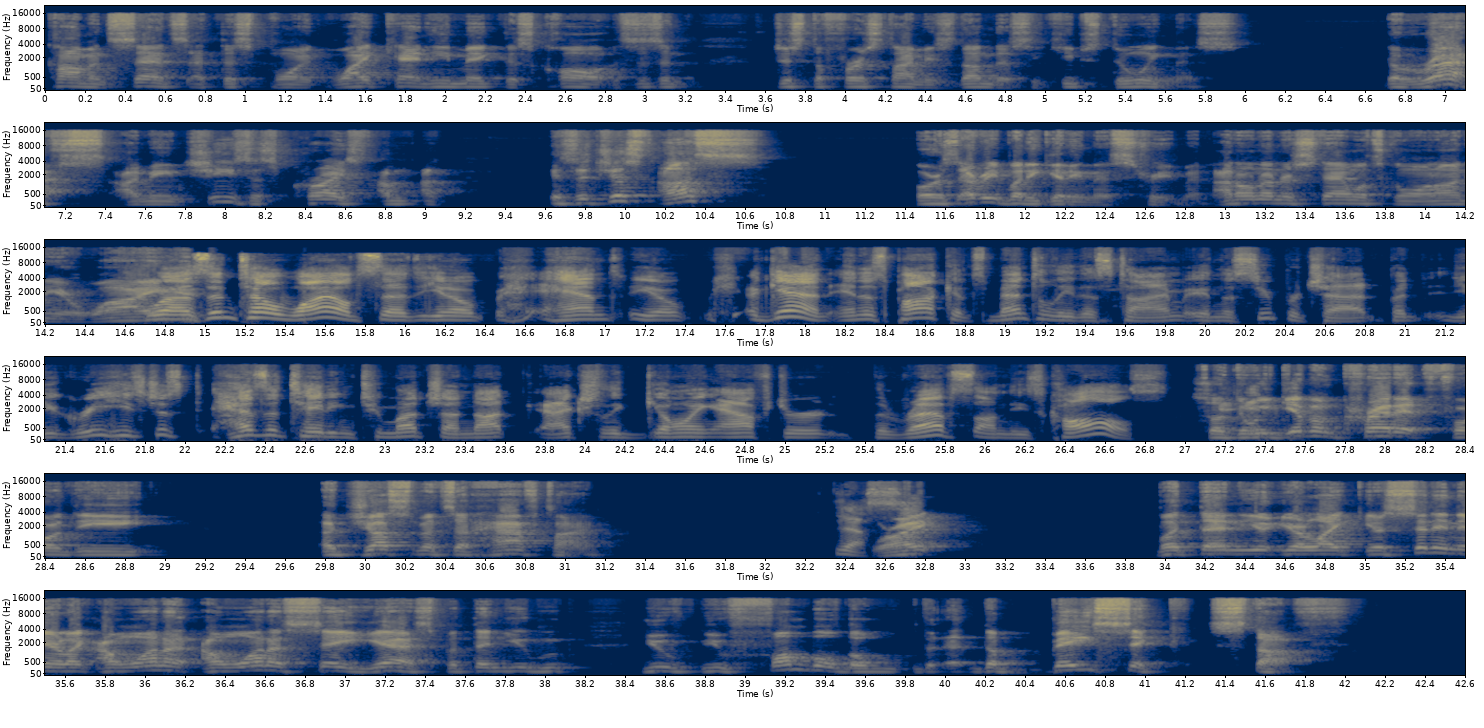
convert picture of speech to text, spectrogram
common sense at this point. Why can't he make this call? This isn't just the first time he's done this. He keeps doing this. The refs, I mean, Jesus Christ, I'm, uh, is it just us? Or is everybody getting this treatment? I don't understand what's going on here. Why? Well, is- as Intel Wild said, you know, hand, you know, again in his pockets mentally this time in the super chat. But you agree he's just hesitating too much on not actually going after the refs on these calls. so do we give him credit for the adjustments at halftime? Yes. right? But then you, you're like you're sitting there like I want to I want to say yes, but then you you you fumble the, the basic stuff.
